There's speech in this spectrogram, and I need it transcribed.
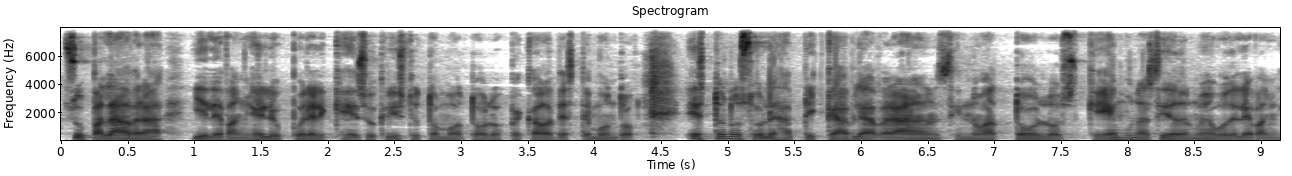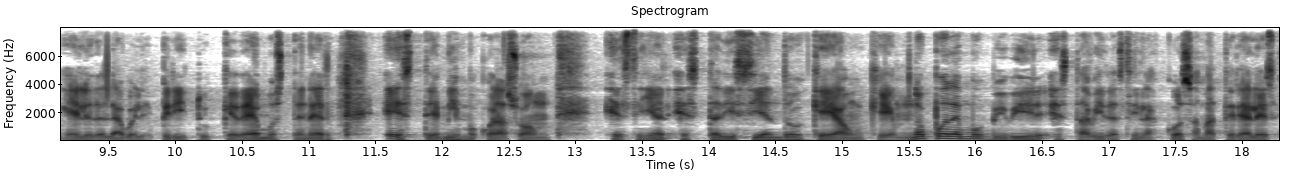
su palabra y el Evangelio por el que Jesucristo tomó todos los pecados de este mundo. Esto no solo es aplicable a Abraham, sino a todos los que hemos nacido de nuevo del Evangelio del agua y el Espíritu, que debemos tener este mismo corazón. El Señor está diciendo que aunque no podemos vivir esta vida sin las cosas materiales,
